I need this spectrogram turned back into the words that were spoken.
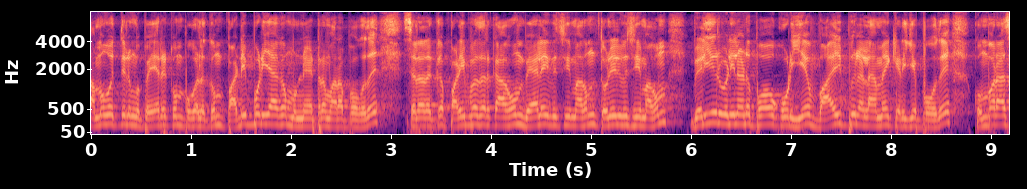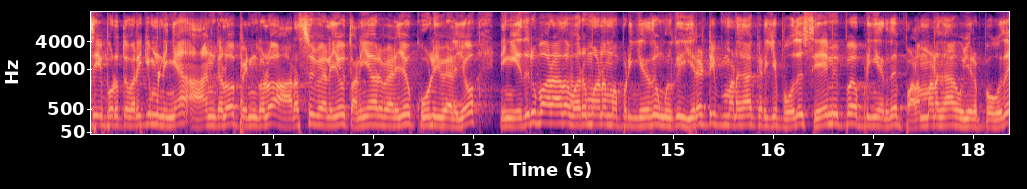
சமூகத்தில் உங்கள் பெயருக்கும் புகழுக்கும் படிப்படியாக முன்னேற்றம் வரப்போகுது. சிலருக்கு படிப்பதற்காகவும் வேலை விஷயமாகவும் தொழில் விஷயமாகவும் வெளியூர் வெளிநாடு போகக்கூடிய வாய்ப்புகள் எல்லாமே கிடைக்க போகுது. கும்பராசியை பொறுத்த வரைக்கும் நீங்கள் ஆண்களோ பெண்களோ அரசு வேலையோ தனியார் வேலையோ கூலி வேலையோ நீங்கள் எதிர்பாராத வருமானம் அப்படிங்கிறது உங்களுக்கு இரட்டிப்பு மடங்காக கிடைக்க போகுது. சேமிப்பு அப்படிங்கிறது பல மடங்காக உயரப்போகுது.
